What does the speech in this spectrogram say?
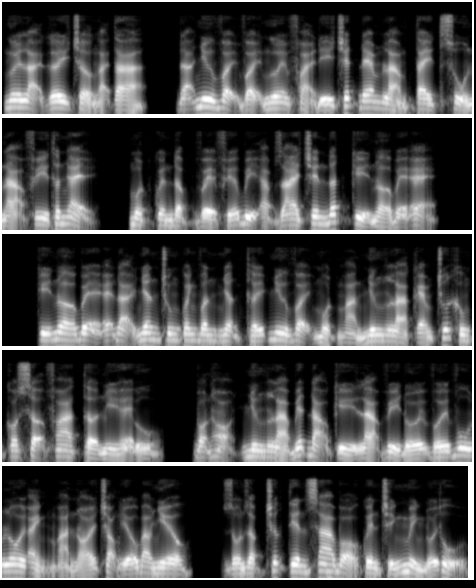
ngươi lại gây trở ngại ta đã như vậy vậy ngươi phải đi chết đem làm tay xù nạ phi thân nhảy, một quyền đập về phía bị ạp dai trên đất kỳ nở bệ ẹ. Kỳ nở bệ ẹ đại nhân chung quanh vân nhận thấy như vậy một màn nhưng là kém chút không có sợ pha tờ nì hệ u. Bọn họ nhưng là biết đạo kỳ lạ vì đối với vu lôi ảnh mà nói trọng yếu bao nhiêu, dồn dập trước tiên xa bỏ quên chính mình đối thủ,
